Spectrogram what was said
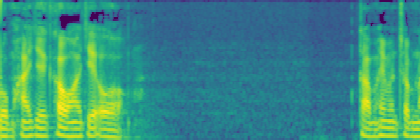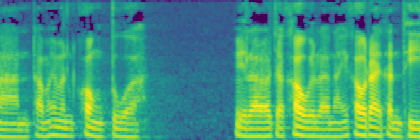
ลมหายใจเข้าหายใจออกทำให้มันชำนาญทำให้มันคล่องตัว เวลาเราจะเข้าเวลาไหนเข้าได้ทันที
